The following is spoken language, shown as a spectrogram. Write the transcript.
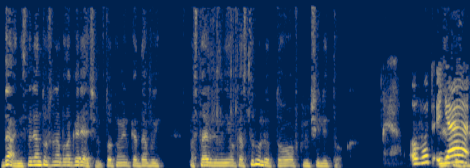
да, несмотря на то, что она была горячей, в тот момент, когда вы поставили на нее кастрюлю, то включили ток. Вот я,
